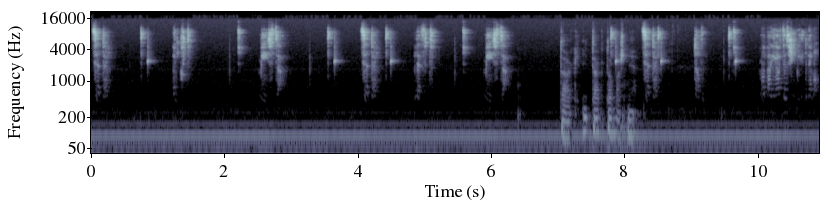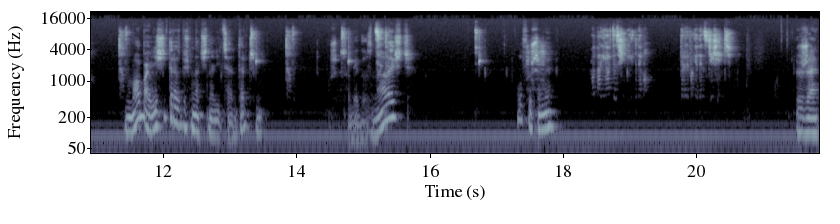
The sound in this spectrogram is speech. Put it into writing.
Center. Miejsca. Center. Left. Miejsca. Tak, i tak to właśnie. Mobile jeśli teraz byśmy nacisnęli Center, czyli muszę sobie go znaleźć, usłyszymy, Mobile accessibility demo. Telefon 1 z 10. że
